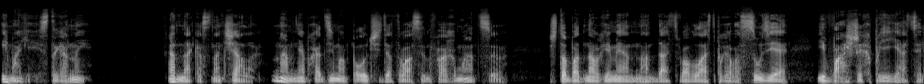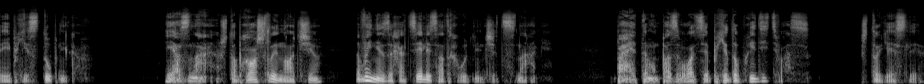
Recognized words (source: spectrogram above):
и моей страны. Однако сначала нам необходимо получить от вас информацию, чтобы одновременно отдать во власть правосудия и ваших приятелей и. Я знаю, что прошлой ночью вы не захотели сотрудничать с нами. Поэтому позвольте предупредить вас, что если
